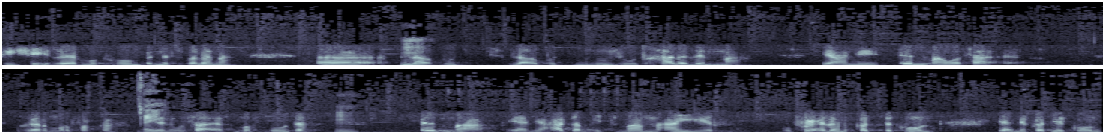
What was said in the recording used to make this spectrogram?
في شيء غير مفهوم بالنسبة لنا. آه لابد لابد من وجود خلل ما. يعني إما وثائق غير مرفقة أي. يعني وثائق مفقودة م. إما يعني عدم إتمام معايير وفعلا قد تكون يعني قد يكون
